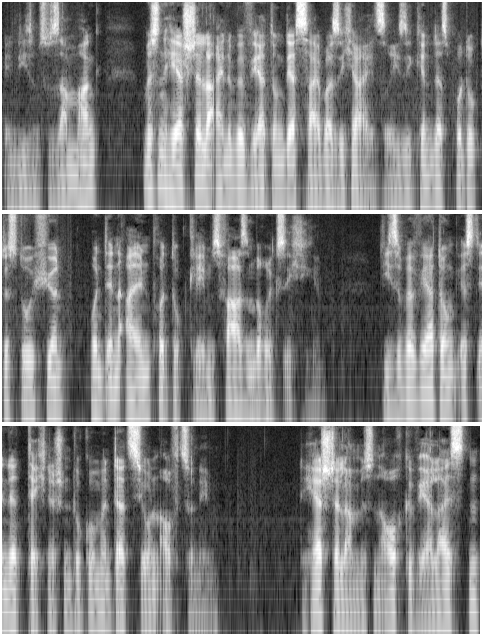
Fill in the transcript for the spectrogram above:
In diesem Zusammenhang müssen Hersteller eine Bewertung der Cybersicherheitsrisiken des Produktes durchführen und in allen Produktlebensphasen berücksichtigen. Diese Bewertung ist in der technischen Dokumentation aufzunehmen. Die Hersteller müssen auch gewährleisten,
